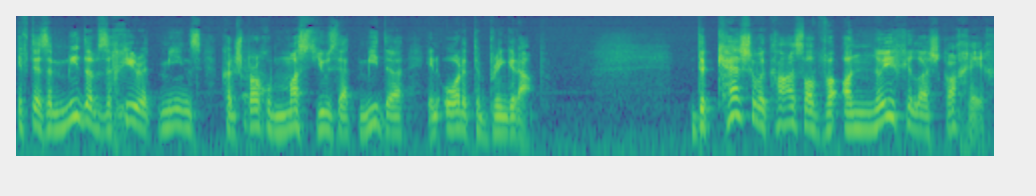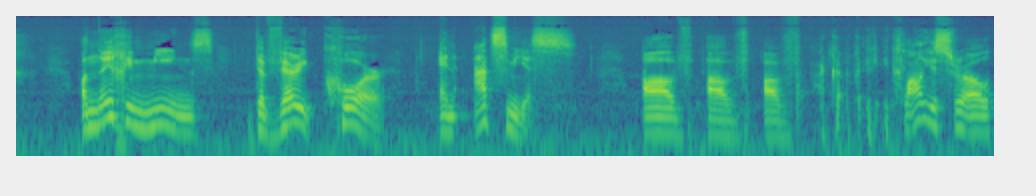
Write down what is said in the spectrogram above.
if there's a midah of zechira, it means Kadosh Baruch Hu must use that midah in order to bring it up. The kesher Klal Anoichi Anoichi means the very core and atzmius of of of Klal Yisrael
